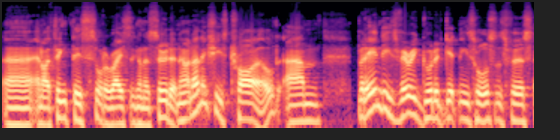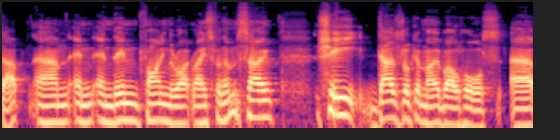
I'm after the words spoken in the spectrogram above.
Uh, and I think this sort of race is going to suit it. Now, I don't think she's trialled, um, but Andy's very good at getting his horses first up um, and, and then finding the right race for them. So she does look a mobile horse, uh,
